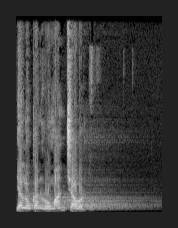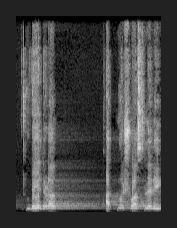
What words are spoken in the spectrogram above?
या लोकांना रोमांच आवडतो. बेधडक आत्मश्वासलेली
